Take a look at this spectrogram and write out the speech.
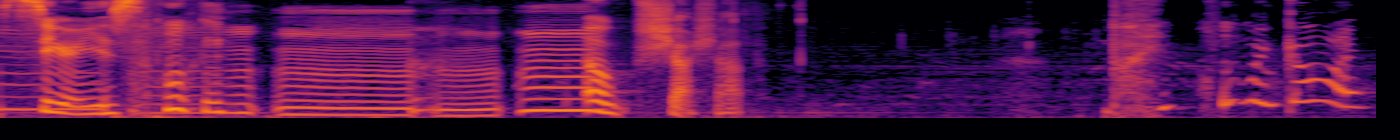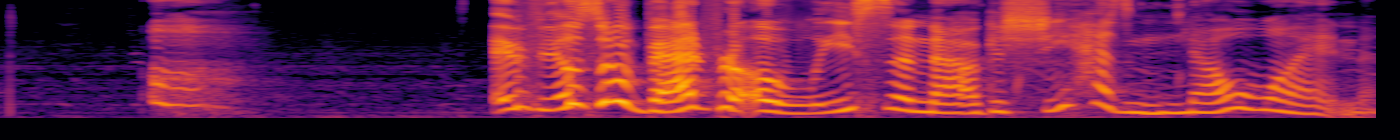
Seriously. oh, shush up. But, oh my god. Oh. It feels so bad for Elisa now because she has no one.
